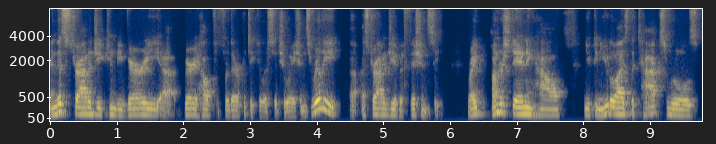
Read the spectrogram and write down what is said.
And this strategy can be very uh, very helpful for their particular situation it's really a, a strategy of efficiency right? Understanding how you can utilize the tax rules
